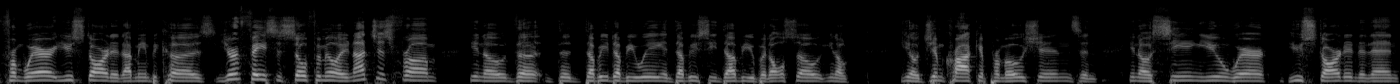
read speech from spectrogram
from where you started, I mean, because your face is so familiar, not just from you know the the WWE and WCW, but also you know you know Jim Crockett Promotions and you know seeing you where you started and then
